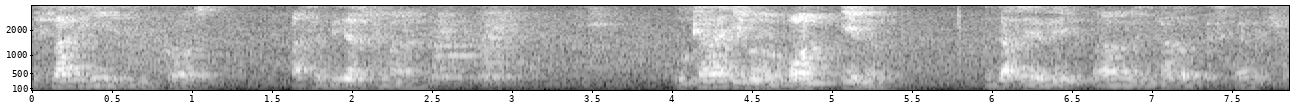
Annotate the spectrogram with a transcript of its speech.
it's not easy because as a businessman, we cannot even run even in that area um, in terms of expenditure.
